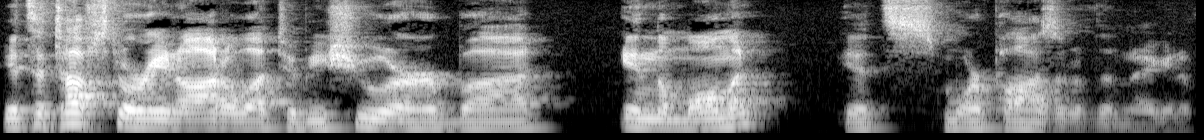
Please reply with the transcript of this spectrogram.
it's a tough story in Ottawa to be sure, but in the moment, it's more positive than negative.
